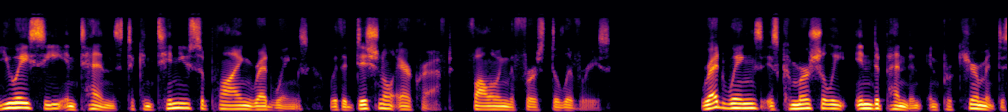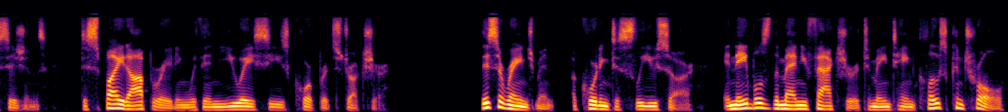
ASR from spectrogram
UAC intends to continue supplying Red Wings with additional aircraft following the first deliveries. Red Wings is commercially independent in procurement decisions, despite operating within UAC's corporate structure. This arrangement, according to Slyusar, enables the manufacturer to maintain close control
